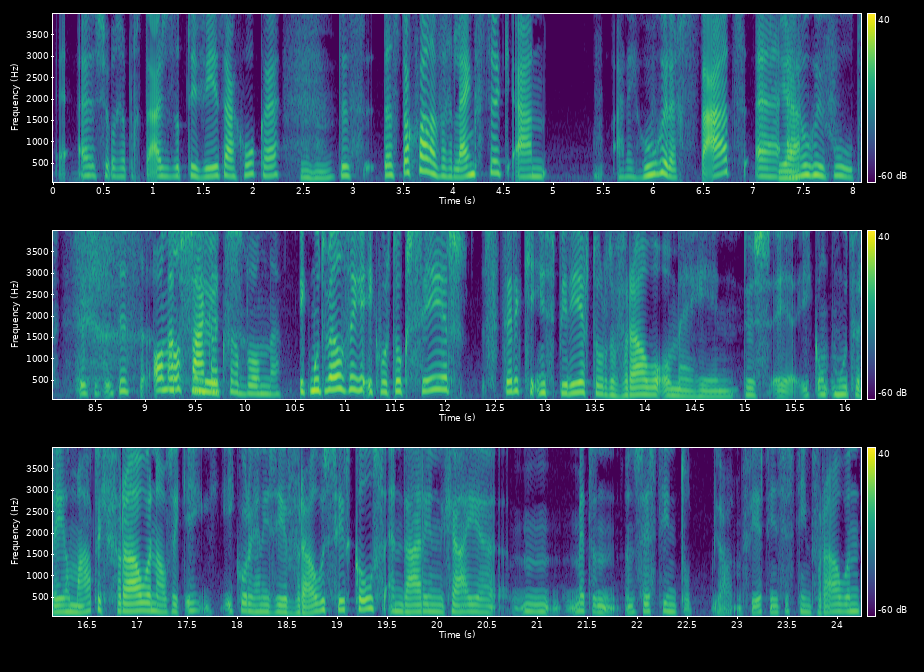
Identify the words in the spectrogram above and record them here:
Eh, als je reportages op tv zag ook. Hè. Mhm. Dus dat is toch wel een verlengstuk aan allee, hoe je er staat eh, Ja. en hoe je voelt. Dus het, het is onlosmakelijk verbonden. Ik moet wel zeggen, ik word ook zeer sterk geïnspireerd door de vrouwen om mij heen. Dus eh, ik ontmoet regelmatig vrouwen. Als ik, ik, ik organiseer vrouwencirkels en daarin ga je met een, een 16 tot ja, 14, 16 vrouwen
